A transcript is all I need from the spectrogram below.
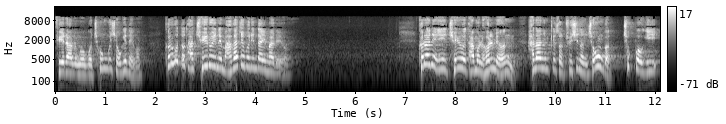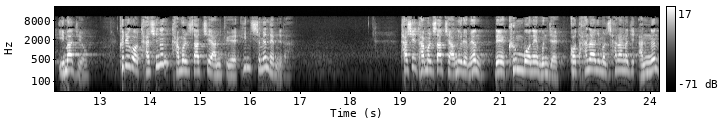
기회라는 거고 좋은 것이 오게 되고 그런 것도 다 죄로 인해 막아져 버린다 이 말이에요. 그러니 죄의 담을 헐면 하나님께서 주시는 좋은 것, 축복이 임하지요. 그리고 다시는 담을 쌓지 않기 위해 힘쓰면 됩니다. 다시 담을 쌓지 않으려면 내 근본의 문제, 곧 하나님을 사랑하지 않는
